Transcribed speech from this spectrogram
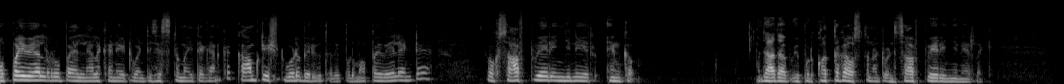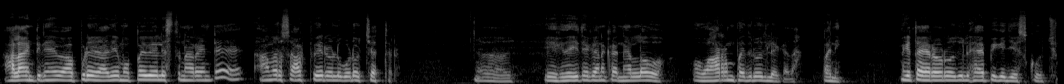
ముప్పై వేల రూపాయల నెలకు అనేటువంటి సిస్టమ్ అయితే కనుక కాంపిటీషన్ కూడా పెరుగుతుంది. ఇప్పుడు ముప్పై వేలు అంటే ఒక సాఫ్ట్వేర్ ఇంజనీర్ ఇన్కమ్ దాదాపు ఇప్పుడు కొత్తగా వస్తున్నటువంటి సాఫ్ట్వేర్ ఇంజనీర్లకి అలాంటినే అప్పుడే అదే ముప్పై వేలు ఇస్తున్నారంటే అందరూ సాఫ్ట్వేర్ వాళ్ళు కూడా వచ్చేస్తారు. ఏదైతే ఇదైతే కనుక నెలలో వారం పది రోజులే కదా పని. మిగతా ఇరవై రోజులు హ్యాపీగా చేసుకోవచ్చు.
